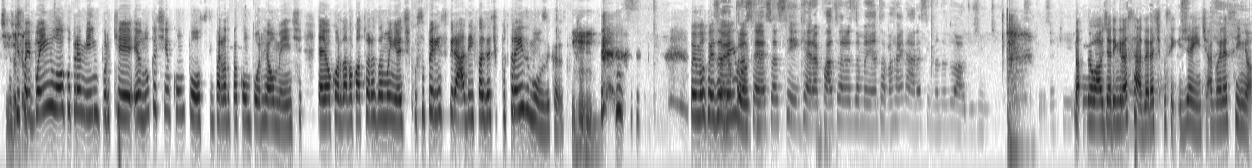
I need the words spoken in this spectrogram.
Sim, o que foi bem louco para mim, porque eu nunca tinha composto, assim, parado pra compor realmente. E aí eu acordava 4 horas da manhã, tipo, super inspirada e fazia, tipo, três músicas. foi uma coisa foi bem louca. Foi um processo, louca. assim, que era 4 horas da manhã, tava Rainara, assim, mandando áudio, gente. Não, meu áudio era engraçado, era tipo assim, gente, agora é assim, ó.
